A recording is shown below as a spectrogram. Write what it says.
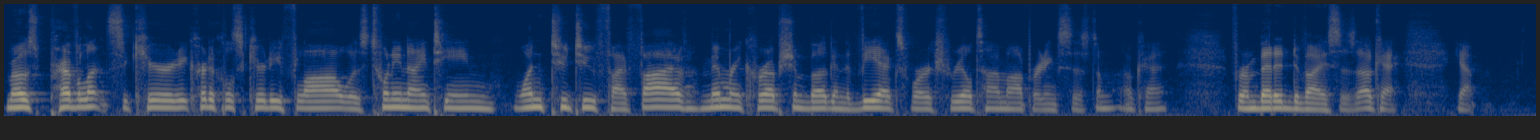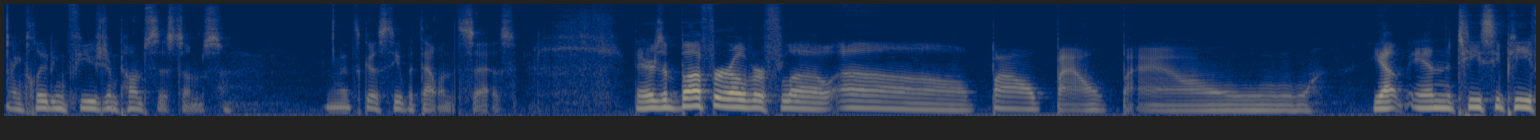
most prevalent security critical security flaw was 2019 12255 memory corruption bug in the VxWorks real-time operating system. Okay for embedded devices. Okay yeah including fusion pump systems. Let's go see what that one says. There's a buffer overflow. Oh, bow, bow, bow. Yep, in the TCP.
